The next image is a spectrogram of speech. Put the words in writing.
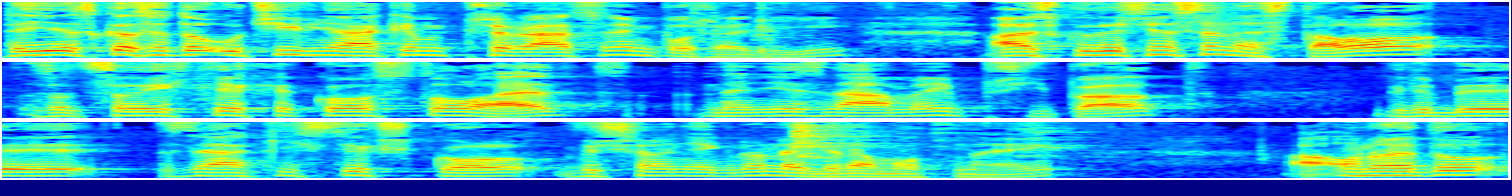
ty děcka se to učí v nějakém převráceném pořadí, ale skutečně se nestalo. Za celých těch jako 100 let není známý případ, kdyby z nějakých z těch škol vyšel někdo negramotný. A ono je to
